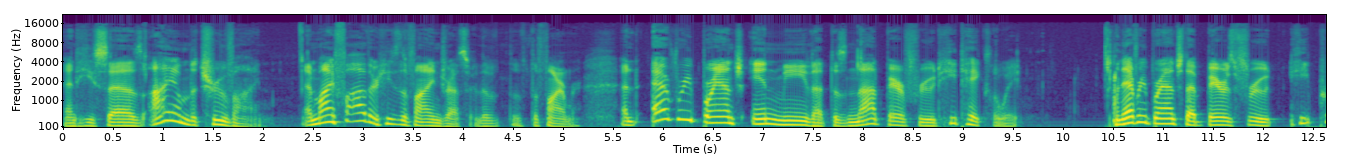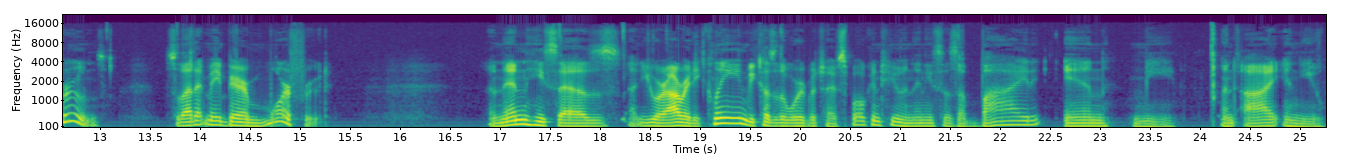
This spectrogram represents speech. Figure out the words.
and he says, I am the true vine, and my father, he's the vine dresser, the, the, the, farmer. And every branch in me that does not bear fruit, he takes away. And every branch that bears fruit, he prunes, so that it may bear more fruit. And then he says, uh, You are already clean because of the word which I have spoken to you. And then he says, Abide in me, and I in you.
